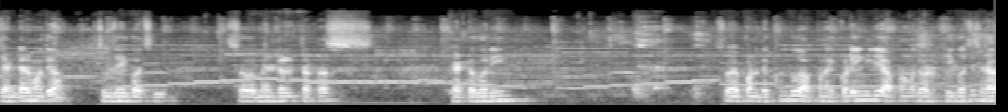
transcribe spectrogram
জেন্ডর মধ্যে চুজ ହେଇକି ଅଛି so marital status category so আপনার দেখুন আপনার একর্ডিংলি আপনার যেটা ঠিক আছে সেটা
